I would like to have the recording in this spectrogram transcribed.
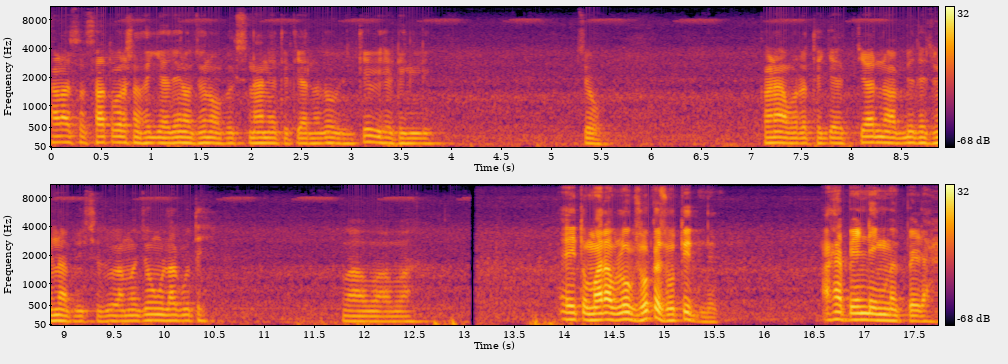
સાડા સાત વર્ષના થઈ ગયા એનો જૂનો પિક્સ નાની હતી ત્યારનો દોરી કેવી છે ઢીંગલી? જો ઘણા વર્ષ થઈ ગયા. ત્યારનો આ બધા જૂના પિક્સ છે. જો આમાં જો હું લાગુ તે વાહ વાહ વાહ. એ તો મારા બ્લોગ જો કે જોતી જ નથી. આખા પેન્ડિંગમાં જ પડ્યા.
